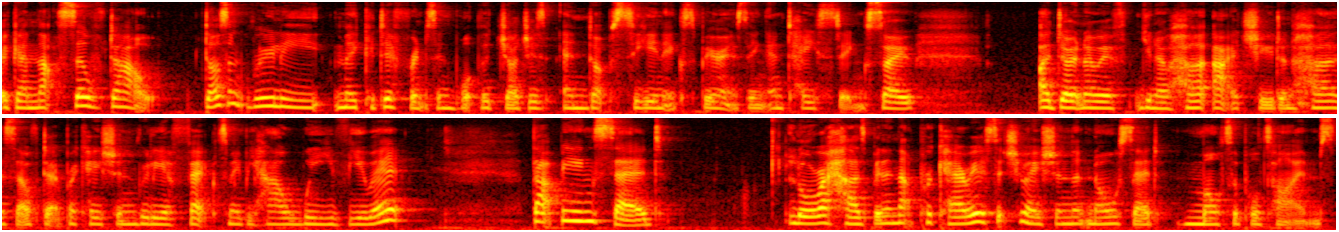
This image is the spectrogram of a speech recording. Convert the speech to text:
again, that self doubt doesn't really make a difference in what the judges end up seeing, experiencing, and tasting. So I don't know if, you know, her attitude and her self deprecation really affects maybe how we view it. That being said, Laura has been in that precarious situation that Noel said multiple times.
